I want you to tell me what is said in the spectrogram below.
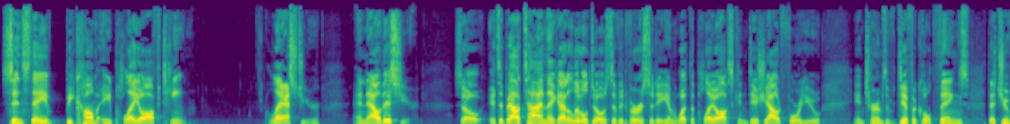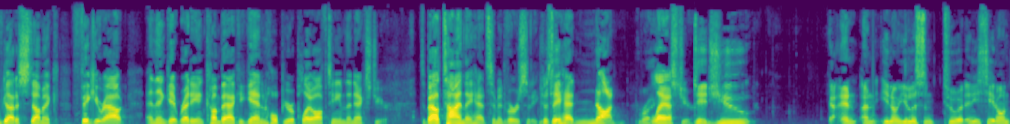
since they've become a playoff team last year and now this year. So it's about time they got a little dose of adversity and what the playoffs can dish out for you in terms of difficult things that you've got to stomach, figure out, and then get ready and come back again and hope you're a playoff team the next year. It's about time they had some adversity because they had none last year. Did you? And and you know you listen to it and you see it on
